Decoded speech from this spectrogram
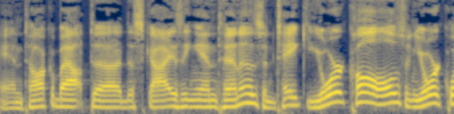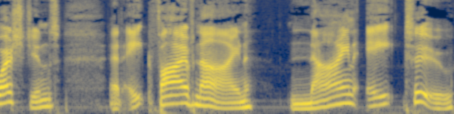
and talk about uh, disguising antennas and take your calls and your questions at 859 982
